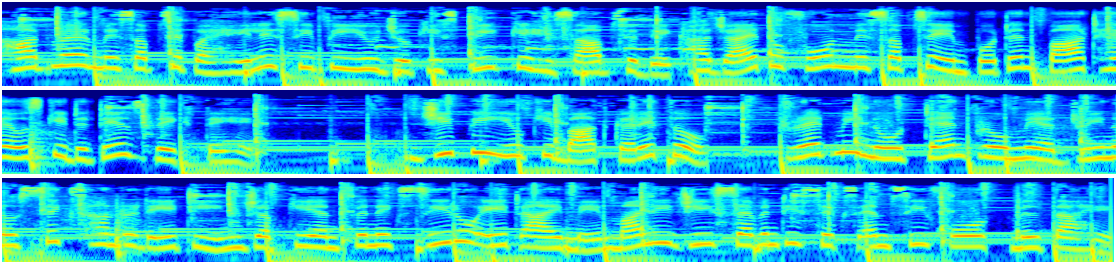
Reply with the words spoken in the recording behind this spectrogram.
हार्डवेयर में सबसे पहले CPU जो कि स्पीड के हिसाब से देखा जाए तो फ़ोन में सबसे इम्पोर्टेंट पार्ट है उसकी डिटेल्स देखते हैं। GPU की बात करें तो Redmi Note 10 Pro में Adreno 618 जबकि Infinix Zero 8i में Mali G76 MC4 मिलता है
